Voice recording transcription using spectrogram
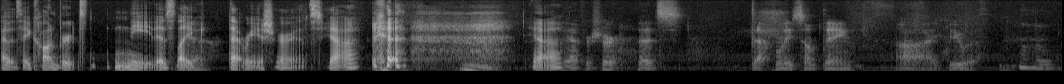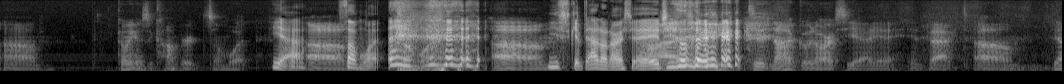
I would say converts need is like Yeah. that reassurance. Yeah. yeah. Yeah, for sure. That's definitely something uh, I agree with. Um, coming as a convert, somewhat. Yeah. Um, Somewhat. somewhat. um, you skipped out on RCIA, I did not go to RCIA. In fact, um, yeah.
